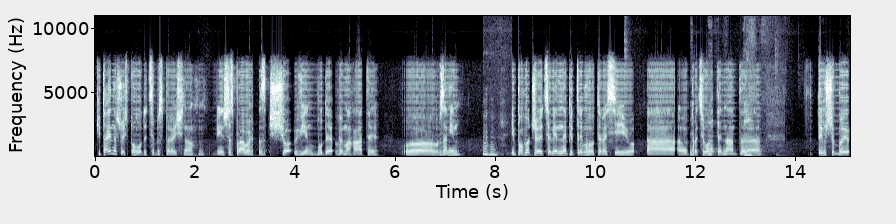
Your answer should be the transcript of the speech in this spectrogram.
Китай на щось погодиться, безперечно. Інша справа, що він буде вимагати взамін. І погоджується він не підтримувати Росію, а е, працювати над е, тим, щоб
